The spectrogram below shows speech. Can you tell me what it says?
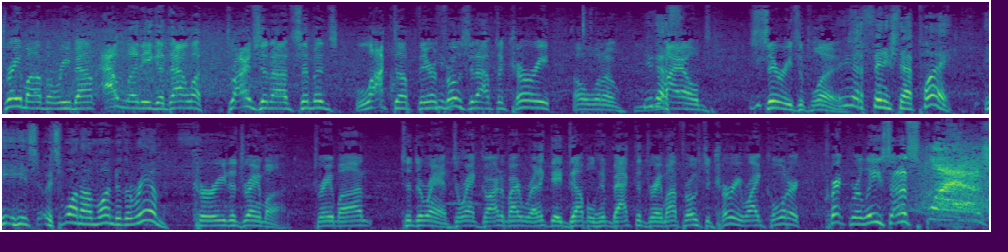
Draymond the rebound, outlet Iguodala, drives it on Simmons, locked up there, throws it out to Curry. Oh, what a You gotta- wild series of plays. You got to finish that play. He, he's it's one on one to the rim. Curry to Draymond. Draymond to Durant. Durant guarded by Redick. They double him back to Draymond. Throws to Curry, right corner. Quick release and a splash!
